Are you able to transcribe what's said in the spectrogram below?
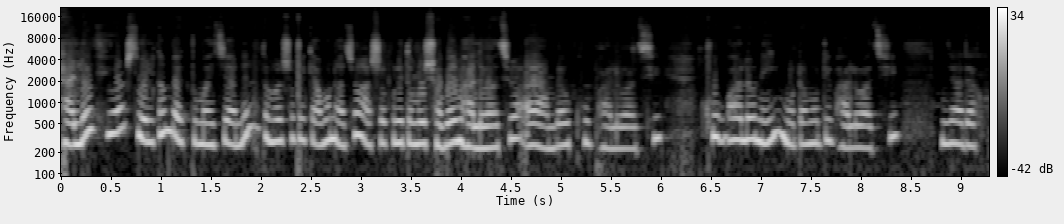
Hello viewers, welcome back to my channel. তোমরা সবাই কেমন আছো? আশা করি তোমরা সবাই ভালো আছো আর আমরাও খুব ভালো আছি। খুব ভালো নেই, মোটামুটি ভালো আছি। যা দেখো,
